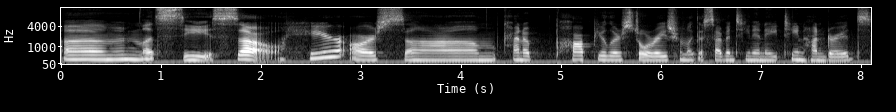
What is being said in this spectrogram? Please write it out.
Um, let's see. So, here are some kind of popular stories from like the 17 and 1800s.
